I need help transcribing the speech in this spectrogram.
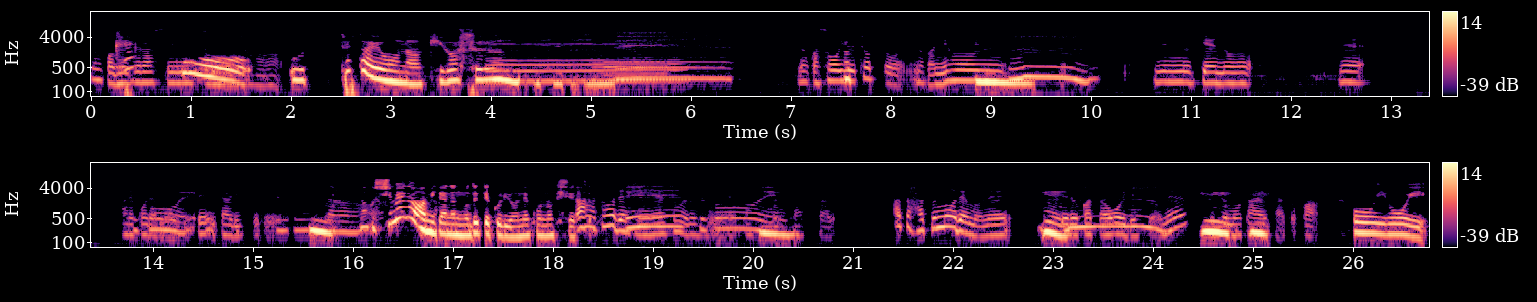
なんか珍しいと構思いながら。売ってたような気がするんだよへね。えなんかそういうちょっと、なんか日う本ー、うん。人向けの、ね、あれこれも売っていたりする。出るうんんだ。なんか、しめ縄みたいなのも出てくるよね、この季節。あ、そうですね、えーそうですね。すご確かいに確かに。あと、初詣もね、うん。出る方多いですよね。うん出雲大社とか。多い多い。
